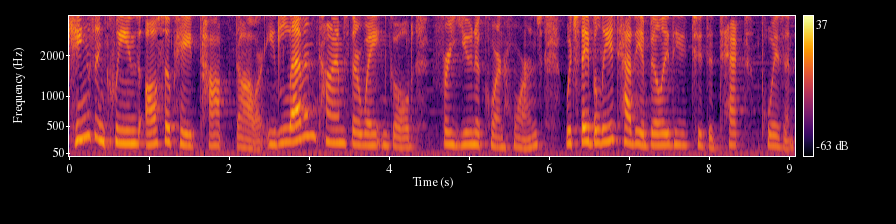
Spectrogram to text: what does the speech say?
Kings and queens also paid top dollar, 11 times their weight in gold, for unicorn horns, which they believed had the ability to detect poison.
